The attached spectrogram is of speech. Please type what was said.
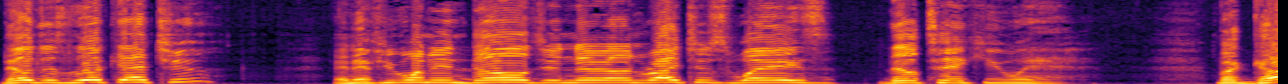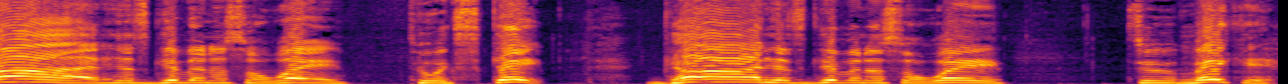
they'll just look at you. And if you want to indulge in their unrighteous ways, they'll take you in. But God has given us a way to escape. God has given us a way to make it.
